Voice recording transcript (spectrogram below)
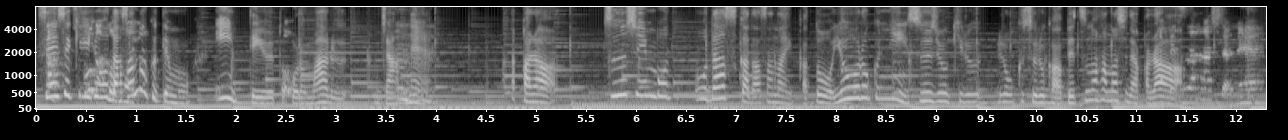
成績表出さなくてもいいっていうところもあるじゃんね、だから通信簿を出すか出さないかと要録に数字を記録するかは別の話だから。別の話だね。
